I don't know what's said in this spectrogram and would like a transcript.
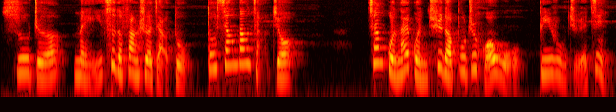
苏哲每一次的放射角度都相当讲究，将滚来滚去的不知火舞逼入绝境。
